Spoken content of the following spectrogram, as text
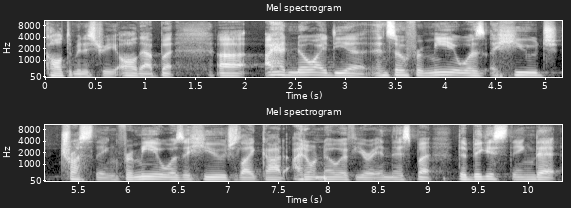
call to ministry, all that. But uh, I had no idea. And so for me, it was a huge trust thing. For me, it was a huge, like, God, I don't know if you're in this, but the biggest thing that,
